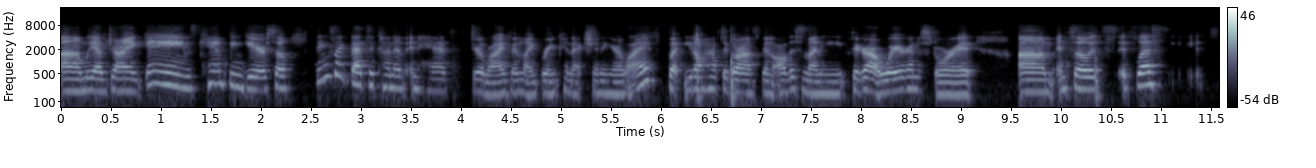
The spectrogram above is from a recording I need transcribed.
Um, we have giant games, camping gear, so things like that to kind of enhance your life and like bring connection in your life. But you don't have to go out and spend all this money, figure out where you're going to store it, um, and so it's it's less. It's,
